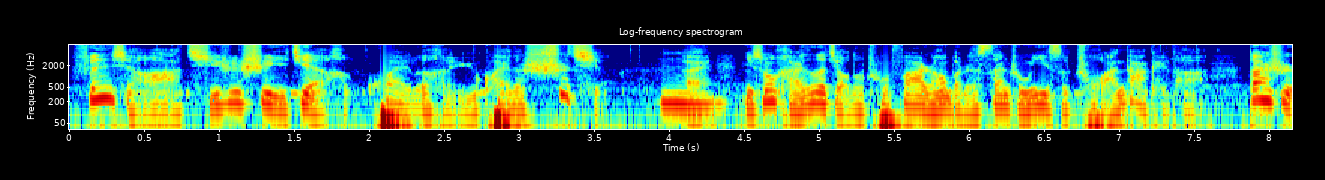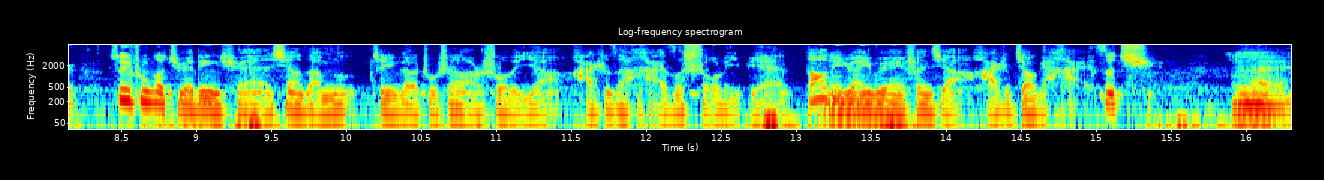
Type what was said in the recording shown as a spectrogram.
分享啊，其实是一件很快乐、很愉快的事情。哎，你从孩子的角度出发，然后把这三重意思传达给他。但是最终的决定权，像咱们这个主持人老师说的一样，还是在孩子手里边。到底愿意不愿意分享，还是交给孩子去。哎，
